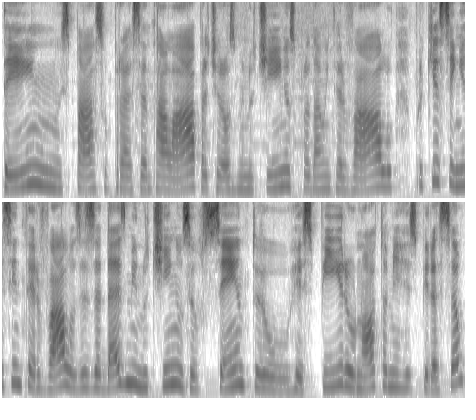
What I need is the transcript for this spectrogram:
tem um espaço para sentar lá, para tirar uns minutinhos, para dar um intervalo. Porque, assim, esse intervalo, às vezes é 10 minutinhos, eu sento, eu respiro, noto a minha respiração,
